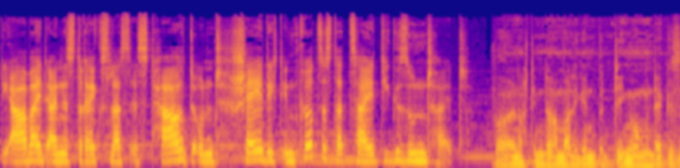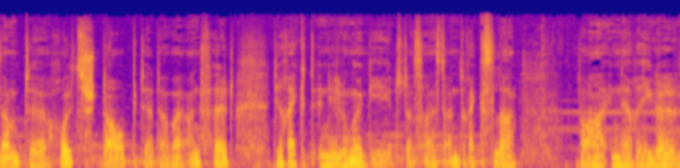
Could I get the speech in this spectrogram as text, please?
Die Arbeit eines Drechslers ist hart und schädigt in kürzester Zeit die Gesundheit. Weil nach den damaligen Bedingungen der gesamte Holzstaub, der dabei anfällt, direkt in die Lunge geht. Das heißt, ein Drechsler war in der Regel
